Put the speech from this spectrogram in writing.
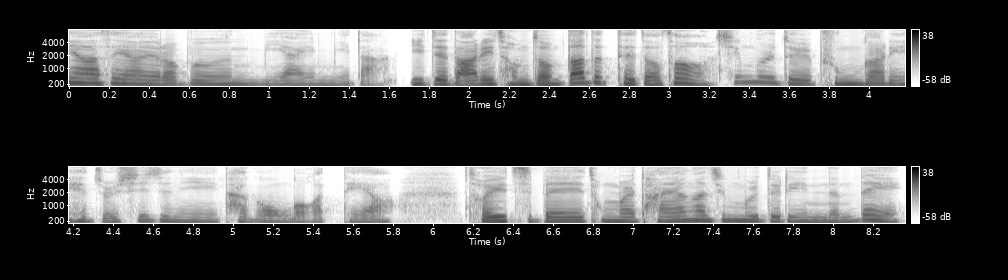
안녕하세요, 여러분. 미아입니다. 이제 날이 점점 따뜻해져서 식물들 분갈이 해줄 시즌이 다가온 것 같아요. 저희 집에 정말 다양한 식물들이 있는데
